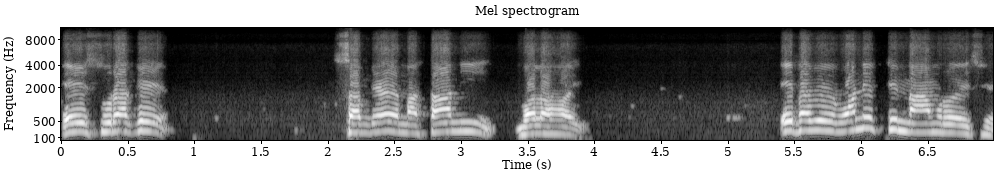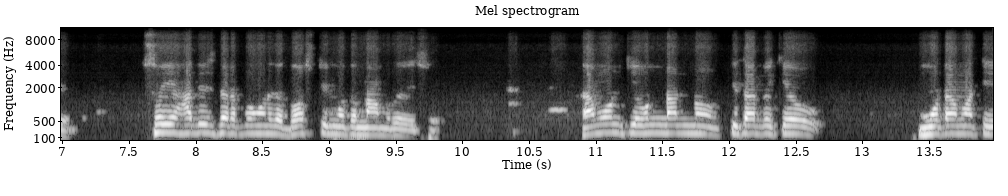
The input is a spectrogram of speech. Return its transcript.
এই সুরাকে সাবজা মাতানি বলা হয়। এভাবে অনেকটি নাম রয়েছে। সই হাদিস দ্বারা প্রমাণিত দশটির মতো নাম রয়েছে। এমনকি অন্যান্য কিতাবে কেউ মোটামুটি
